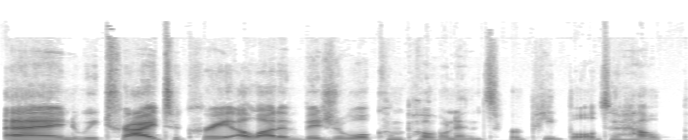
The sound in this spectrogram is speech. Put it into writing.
And we tried to create a lot of visual components for people to help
